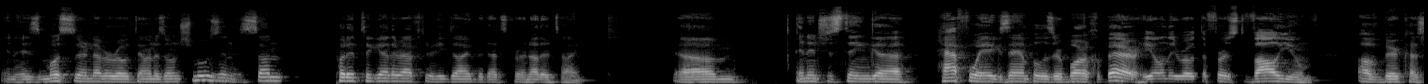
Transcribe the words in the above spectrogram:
in his Musar never wrote down his own shmuzin. His son put it together after he died, but that's for another time. Um, an interesting uh, halfway example is Baruch Ber. He only wrote the first volume of Birkas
